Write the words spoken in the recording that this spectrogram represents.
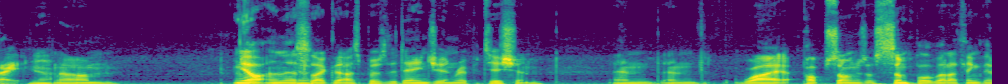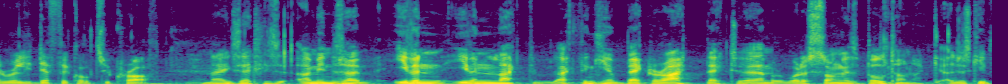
right Yeah. um, yeah and that's Yeah. like i suppose the danger in repetition and and why pop songs are simple but i think they're really difficult to craft No, exactly. I mean, so even even like like thinking of back right back to um, what a song is built on. Like, I just keep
